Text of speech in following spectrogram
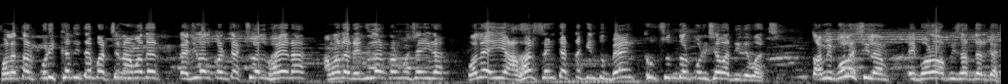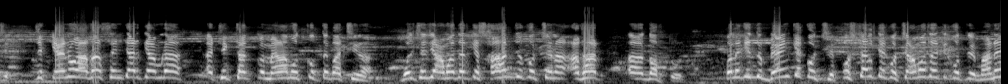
ফলে তার পরীক্ষা দিতে পারছে না আমাদের ক্যাজুয়াল কন্ট্রাকচুয়াল ভাইয়েরা আমাদের রেগুলার কর্মচারীরা। ফলে এই আধার সেন্টারটা কিন্তু ব্যাংক খুব সুন্দর পরিষেবা দিতে পারছে। তো আমি বলেছিলাম এই বড় অফিসারদের কাছে যে কেন আধার সেন্টারকে আমরা ঠিকঠাক মেরামত করতে পারছি না? বলছে যে আমাদেরকে সাহায্য করছে না আধার দপ্তর। ফলে কিন্তু ব্যাংকে করছে পোস্টালকে করছে, আমাদেরকে করছে। মানে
